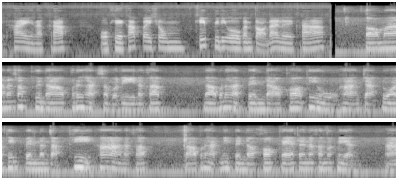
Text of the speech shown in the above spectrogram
ษให้นะครับ โอเคครับ ไปชมคลิปวิดีโอกันต่อได้เลยครับ ต่อมานะครับคือดาวพฤหัสบดีนะครับ ดาวพฤหัสเป็นดาวเคราะห์ที่อยู่ห่างจากดวงอาทิตย์เป็นลำดับที่ 5 นะครับ ดาวพฤหัสนี่เป็นดาวเคราะห์แก๊สเลยนะครับนักเรียนอ่า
